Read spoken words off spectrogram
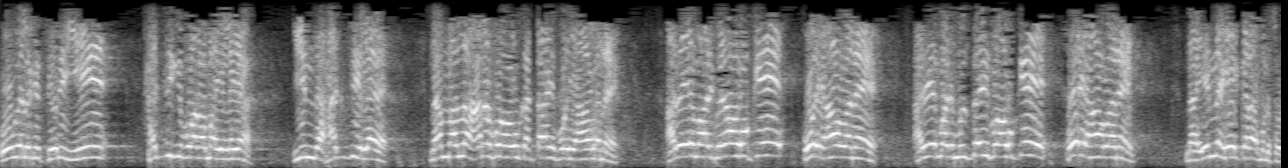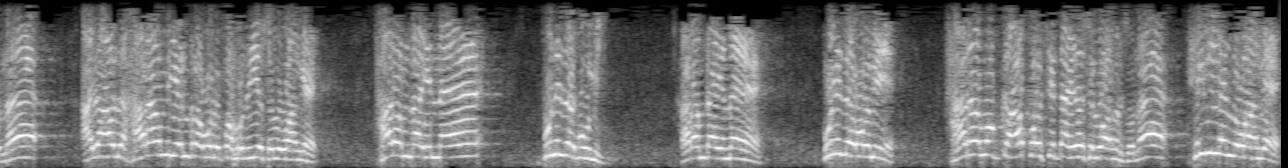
உங்களுக்கு தெரியும் ஹஜ்ஜிக்கு போறோமா இல்லையா? இந்த ஹஜ்ஜில நம்ம எல்லாம் அரபாவு கட்டாயம் போய் ஆவனே அதே மாதிரி விழாவுக்கு போய் ஆவனே அதே மாதிரி முஸ்தைபாவுக்கு போய் ஆவனே நான் என்ன கேட்கிறேன் அப்படின்னு சொன்ன அதாவது ஹரம் என்ற ஒரு பகுதியை சொல்லுவாங்க. ஹரம்டா என்ன? புனித பூமி. ஹரம்டா என்ன? புனித பூமி. ஹரமுக்கு ஆப்போசிட்டா எதை சொல்லுவாங்கன்னு சொன்ன ஹில் என்னுவாங்க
